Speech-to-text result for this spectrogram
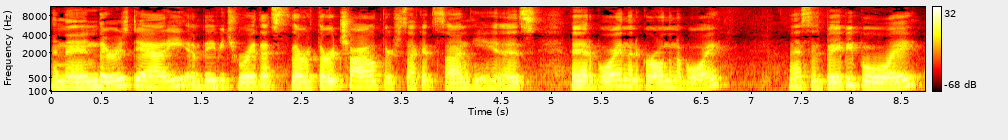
And then there's Daddy and baby Troy. That's their third child, their second son. He is, they had a boy and then a girl and then a boy. And it says baby boy.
